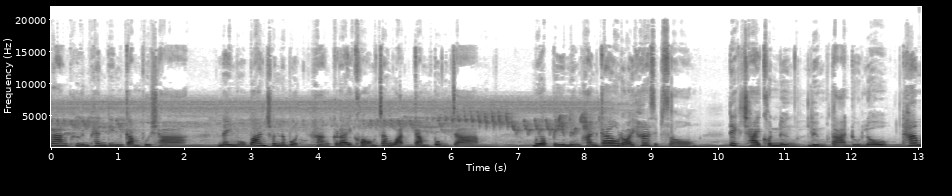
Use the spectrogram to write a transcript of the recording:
กลางผืนแผ่นดินกัมพูชา ในหมู่บ้านชนบทห่างไกลของจังหวัดกัมปงจาม เมื่อปี 1952 เด็กชายคนหนึ่งลืมตาดูโลก ท่าม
